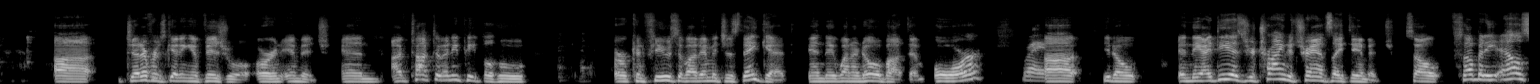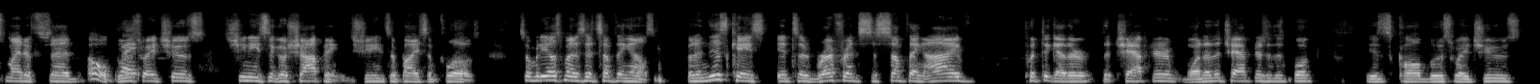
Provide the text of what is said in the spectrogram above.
uh, Jennifer's getting a visual or an image, and I've talked to many people who are confused about images they get and they want to know about them, or Right. uh, you know, and the idea is you're trying to translate the image. So somebody else might have said, "Oh, blue Right. suede shoes. She needs to go shopping. She needs to buy some clothes." Somebody else might have said something else, but in this case, it's a reference to something I've put together. The chapter, one of the chapters of this book, is called "Blue Suede Shoes,"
